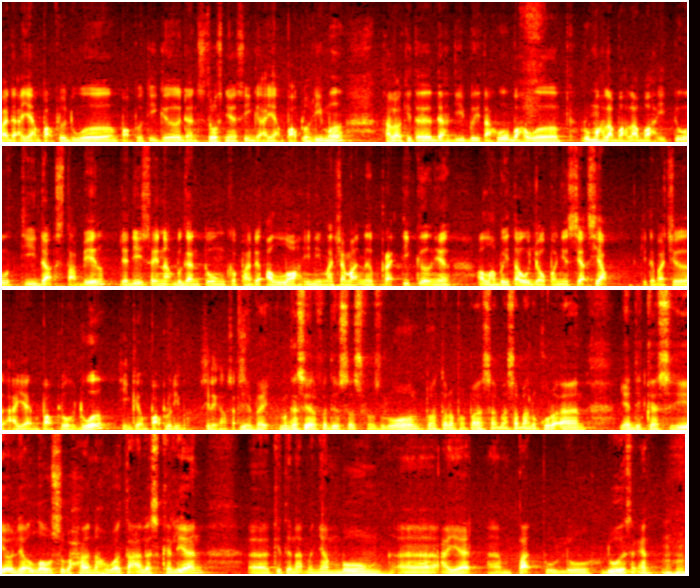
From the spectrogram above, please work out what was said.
pada ayat 42 43 dan seterusnya sehingga ayat 45 kalau kita dah diberitahu bahawa rumah labah-labah itu tidak stabil jadi saya nak bergantung kepada Allah ini macam mana praktikalnya Allah beritahu jawapannya siap-siap. Kita baca ayat 42 hingga 45 silakan ustaz. Ya baik. Terima kasih al-fadhil ustaz Fazrul. Tuan-tuan dan puan-puan sahabat-sahabat al-Quran yang dikasihi oleh Allah Subhanahu wa taala sekalian Uh, kita nak menyambung uh, ayat uh, 42 kan? Uh-huh.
